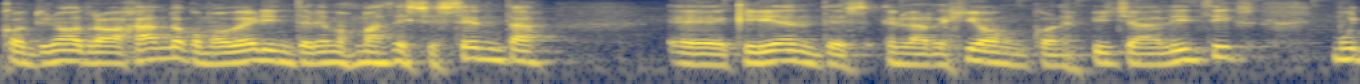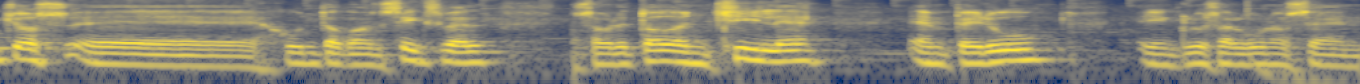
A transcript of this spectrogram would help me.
continuado trabajando, como Verint tenemos más de 60 eh, clientes en la región con Speech Analytics, muchos junto con Sixbell, sobre todo en Chile, en Perú, incluso algunos en,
